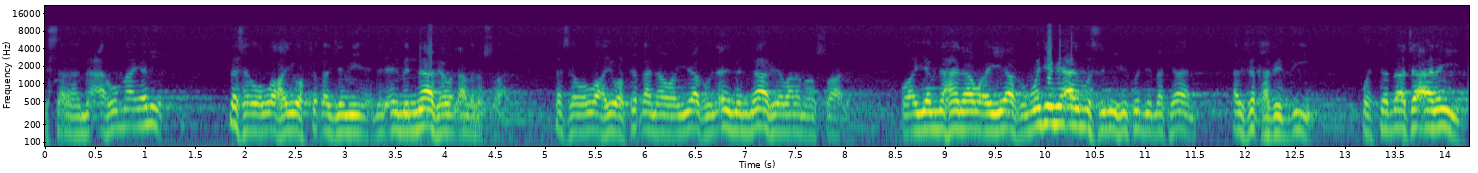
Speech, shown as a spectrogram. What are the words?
يستعمل معه ما يليق. نسأل الله أن يوفق الجميع للعلم النافع والعمل الصالح. نسأل الله يوفقنا وإياكم العلم النافع والعمل الصالح وأن يمنحنا وإياكم وجميع المسلمين في كل مكان الفقه في الدين والثبات عليه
